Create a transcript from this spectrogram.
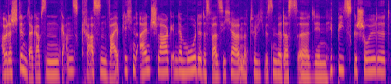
Aber das stimmt, da gab es einen ganz krassen weiblichen Einschlag in der Mode. Das war sicher, natürlich wissen wir das, äh, den Hippies geschuldet.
